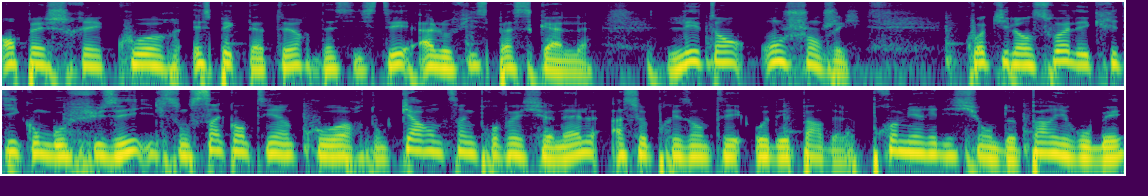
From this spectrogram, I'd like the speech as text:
empêcherait coureurs et spectateurs d'assister à l'office pascal. Les temps ont changé. Quoi qu'il en soit, les critiques ont beau fuser, ils sont 51 coureurs, dont 45 professionnels, à se présenter au départ de la première édition de Paris-Roubaix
